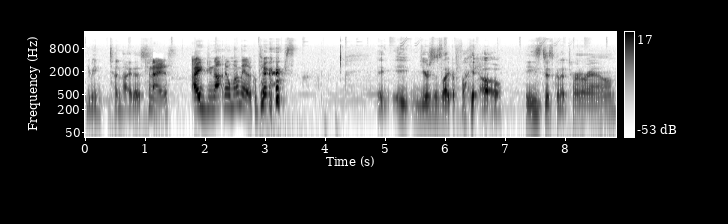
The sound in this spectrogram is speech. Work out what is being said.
You mean tinnitus? tinnitus. I do not know my medical terms. Yours is like a fucking. Uh oh. He's just gonna turn around.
